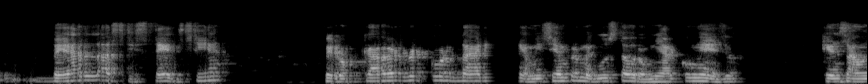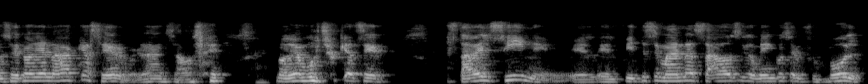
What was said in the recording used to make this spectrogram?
vean la asistencia, pero cabe recordar, y a mí siempre me gusta bromear con ellos, que en San José no había nada que hacer, ¿verdad? En San José no había mucho que hacer. Estaba el cine, el, el fin de semana, sábados y domingos el fútbol,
